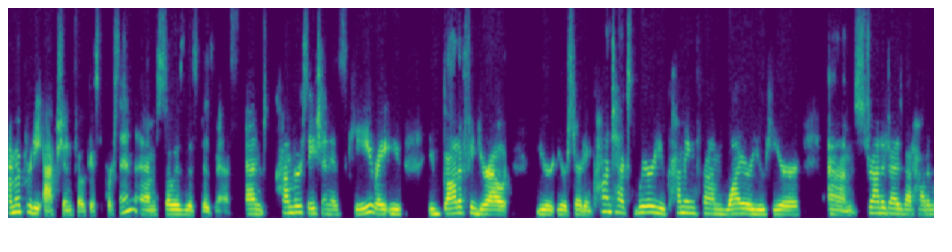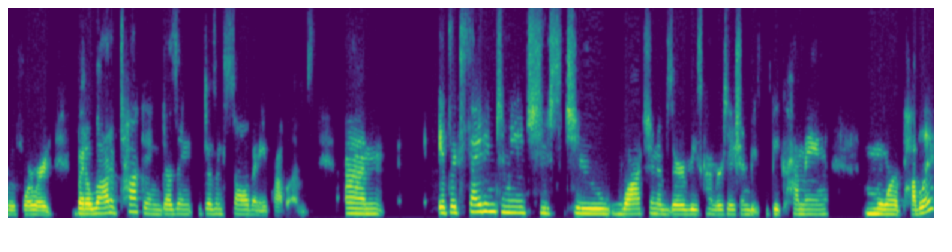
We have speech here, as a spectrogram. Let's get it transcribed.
I'm a pretty action focused person. Um, so is this business. And conversation is key, right? You, you've got to figure out your your starting context where are you coming from why are you here um, strategize about how to move forward. But a lot of talking doesn't doesn't solve any problems. Um, it's exciting to me to to watch and observe these conversations be, becoming more public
